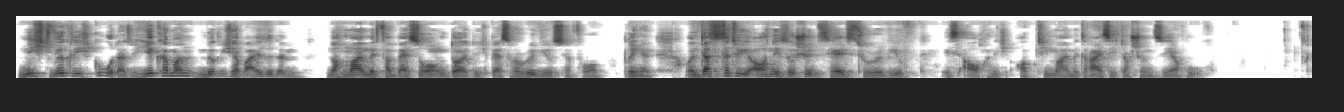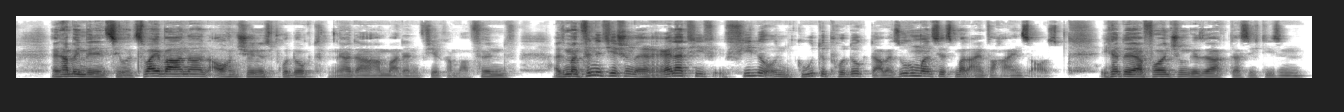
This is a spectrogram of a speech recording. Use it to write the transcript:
nicht wirklich gut. Also hier kann man möglicherweise dann nochmal mit Verbesserungen deutlich bessere Reviews hervorbringen. Und das ist natürlich auch nicht so schön. Sales to Review ist auch nicht optimal mit 30 doch schon sehr hoch. Dann haben wir den CO2-Warner, auch ein schönes Produkt. Ja, da haben wir dann 4,5. Also man findet hier schon relativ viele und gute Produkte, aber suchen wir uns jetzt mal einfach eins aus. Ich hatte ja vorhin schon gesagt, dass ich diesen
